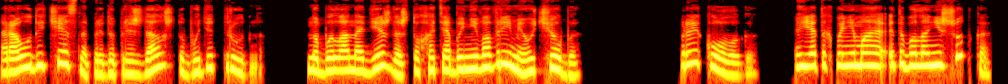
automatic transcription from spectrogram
Рауды честно предупреждал, что будет трудно. но была надежда, что хотя бы не во время учебы. Про эколога. Я так понимаю, это была не шутка?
